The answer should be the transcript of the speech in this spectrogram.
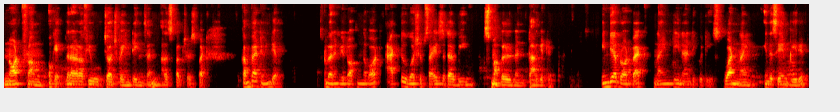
not from, okay, there are a few church paintings and other sculptures, but compared to India, wherein we're talking about active worship sites that have been smuggled and targeted, India brought back 19 antiquities, one nine in the same period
